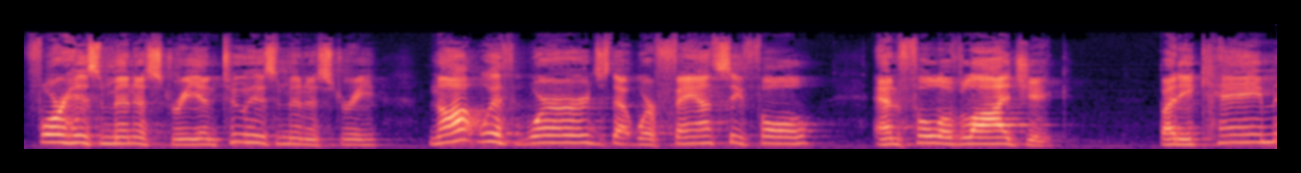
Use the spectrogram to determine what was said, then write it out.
for his ministry and to his ministry not with words that were fanciful and full of logic, but he came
